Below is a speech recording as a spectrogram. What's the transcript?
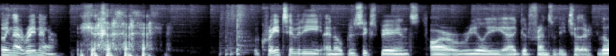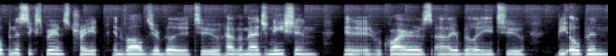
Doing that right now. Yeah. creativity and openness experience are really uh, good friends with each other. The openness experience trait involves your ability to have imagination. It, it requires uh, your ability to be open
